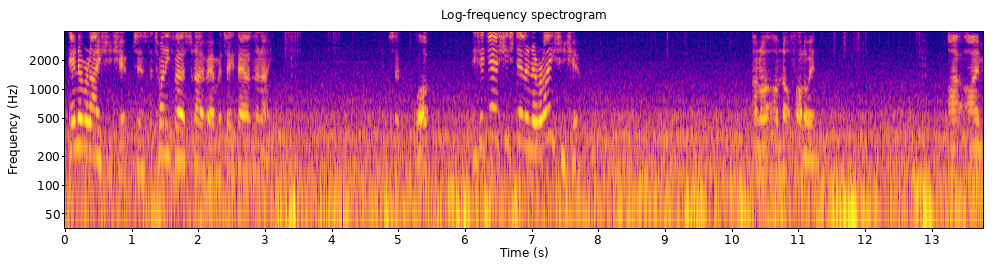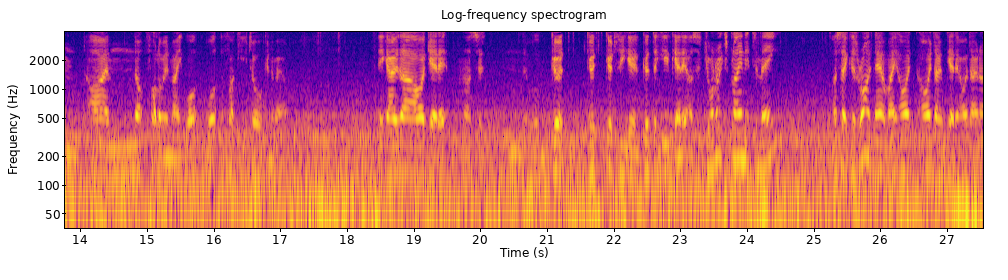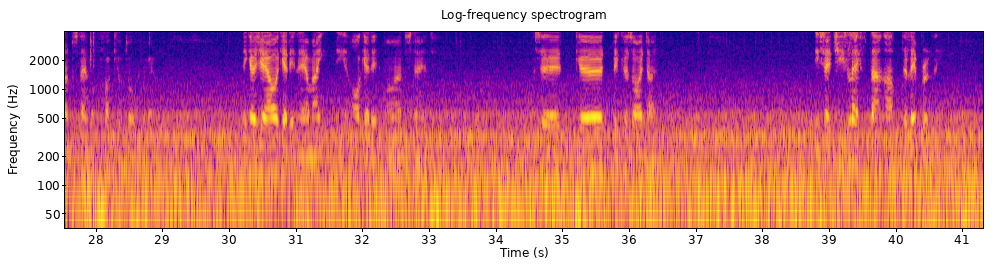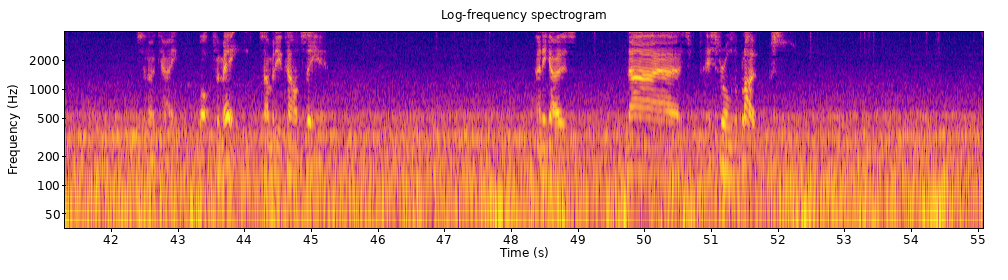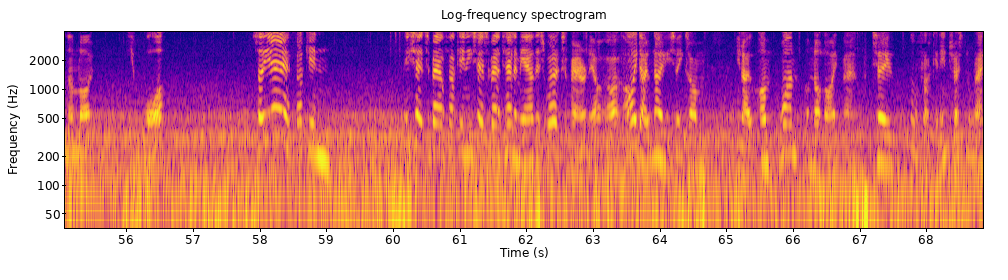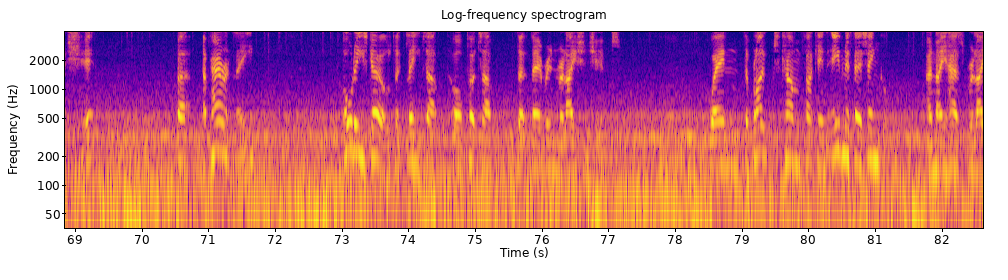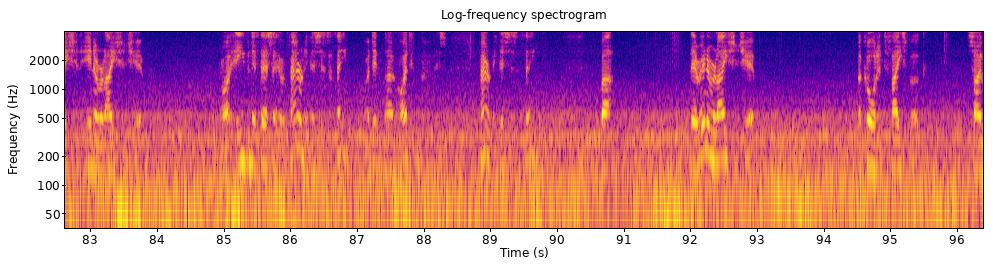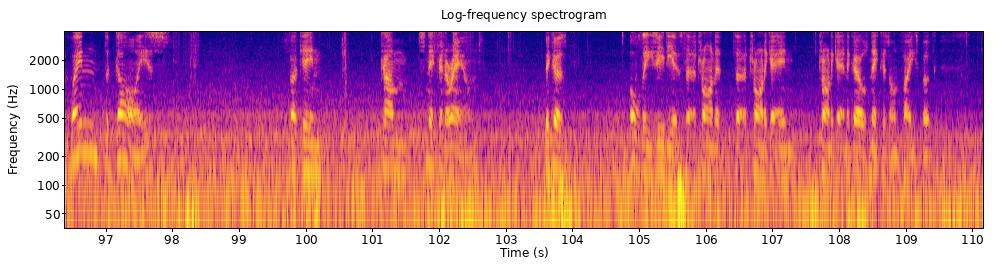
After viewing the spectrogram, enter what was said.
in a relationship since the 21st of November 2008. I said, what? He said, yeah, she's still in a relationship. I'm not, I'm not following. I, I'm, I'm not following, mate. What, what the fuck are you talking about? He goes, oh, I get it. And I said, well, good, good, good for you. Good that you get it. I said, do you want to explain it to me? I say, because right now, mate, I, I don't get it. I don't understand what the fuck you're talking about. He goes, yeah, I get it now, mate. I get it. I understand. I said, good, because I don't. He said, she's left that up deliberately. I said, okay. What, for me? Somebody who can't see it? And he goes, nah, it's, it's for all the blokes. And I'm like, you what? So yeah, fucking. He says about fucking. He says about telling me how this works. Apparently, I, I, I don't know. You see, because I'm, you know, I'm one. I'm not like that. Two, not fucking interested in all that shit. But apparently, all these girls that leaves up or puts up that they're in relationships when the blokes come fucking even if they're single and they has relation in a relationship right even if they're single apparently this is a thing. I didn't know i didn't know this. Apparently this is a thing. But they're in a relationship according to facebook so when the guys fucking come sniffing around because all these idiots that are trying to that are trying to get in trying to get in a girl's knickers on Facebook.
